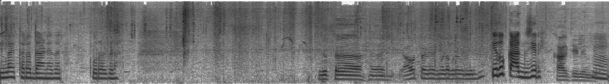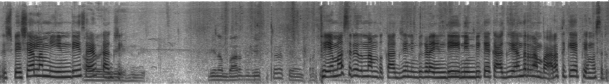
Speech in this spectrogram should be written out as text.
ಎಲ್ಲ ಈ ಥರ ದಾಣಿ ಅದ ರೀ ಪೂರ ಗಿಡ. ಇದು ಮೇಡಮ್ ಕಾಗಜಿ ರೀ. ಸ್ಪೆಷಲ್ ನಮ್ಮ ಇಂಡಿ ಸೈಡ್ ಕಾಗಜಿ. ನಮ್ಮ ಭಾರತ ದೇಶಕ್ಕೆ ಫೇಮಸ್ ರೀ ಇದು ನಮ್ದು ಕಾಗಜಿ ನಿಂಬಿಗಡ ಇಂಡಿ ನಿಂಬಿಕಾಯಿ ಕಾಗಜಿ ಅಂದ್ರೆ ನಮ್ಮ ಭಾರತಕ್ಕೆ ಫೇಮಸ್ ರೀ.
